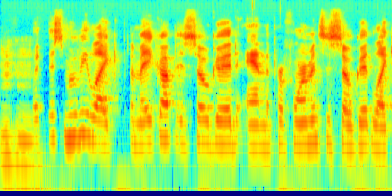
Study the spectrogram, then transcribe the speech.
Mm-hmm. But this movie, like the makeup is so good and the performance is so good. Like,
